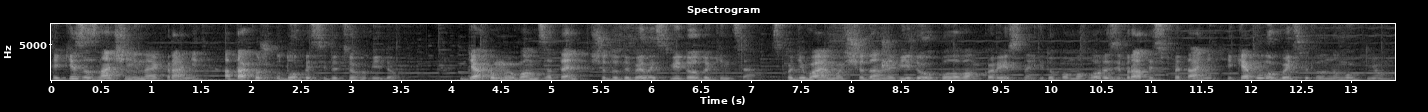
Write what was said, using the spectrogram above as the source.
які зазначені на екрані, а також у дописі до цього відео. Дякуємо вам за те, що додивились відео до кінця. Сподіваємось, що дане відео було вам корисне і допомогло розібратись в питаннях, яке було висвітленому в ньому.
